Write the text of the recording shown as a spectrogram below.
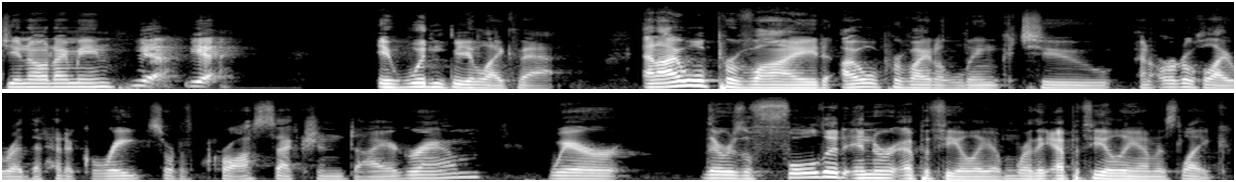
Do you know what I mean? Yeah, yeah. It wouldn't be like that. And I will provide I will provide a link to an article I read that had a great sort of cross-section diagram where there is a folded inner epithelium where the epithelium is like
